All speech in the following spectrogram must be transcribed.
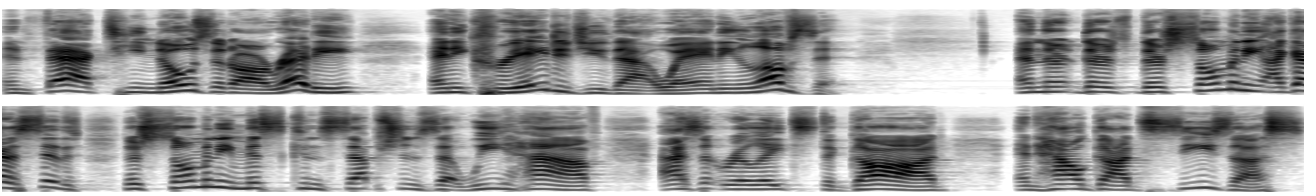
In fact, He knows it already and He created you that way and He loves it. And there, there's there's so many, I gotta say this, there's so many misconceptions that we have as it relates to God and how God sees us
